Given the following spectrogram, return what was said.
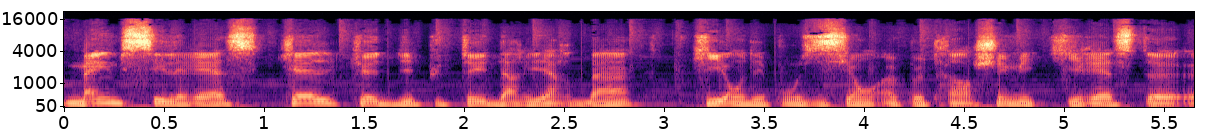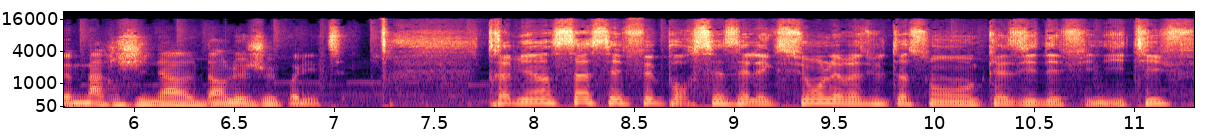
même s'il reste quelques députés d'arrière-ban qui ont des positions un peu tranchées, mais qui restent euh, marginales dans le jeu politique. Très bien, ça c'est fait pour ces élections. Les résultats sont quasi définitifs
